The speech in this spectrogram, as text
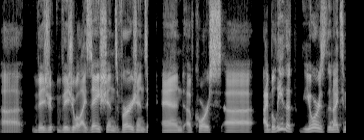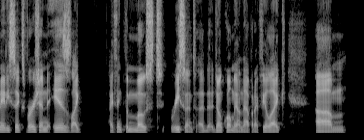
uh, visu- visualizations, versions, and of course, uh, I believe that yours, the 1986 version, is like I think the most recent. Uh, don't quote me on that, but I feel like um,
